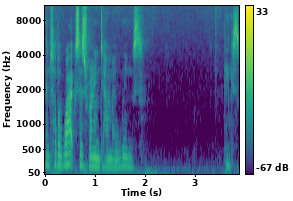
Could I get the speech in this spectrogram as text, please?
until the wax is running down my wings. Thanks.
